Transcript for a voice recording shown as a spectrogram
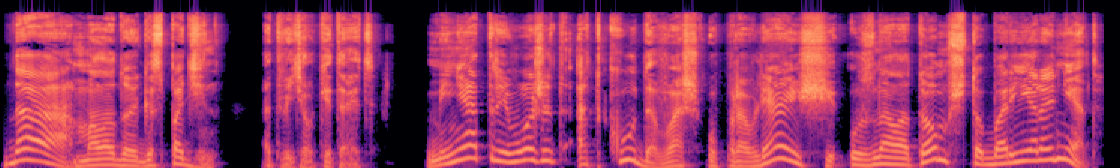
«Да, молодой господин», — ответил китаец. «Меня тревожит, откуда ваш управляющий узнал о том, что барьера нет.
